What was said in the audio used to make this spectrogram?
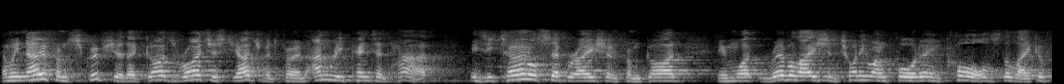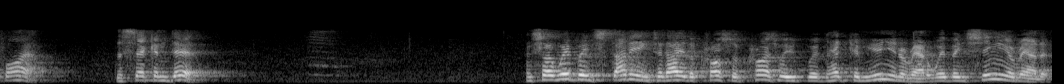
And we know from Scripture that God's righteous judgment for an unrepentant heart is eternal separation from God in what Revelation 21:14 calls the lake of fire the second death. And so we've been studying today the cross of Christ. We've, we've had communion around it. We've been singing around it.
